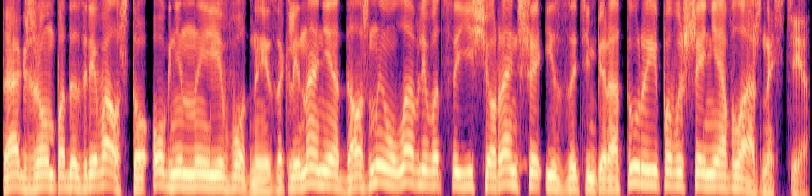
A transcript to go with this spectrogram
Также он подозревал, что огненные и водные заклинания должны улавливаться еще раньше из-за температуры и повышения влажности.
